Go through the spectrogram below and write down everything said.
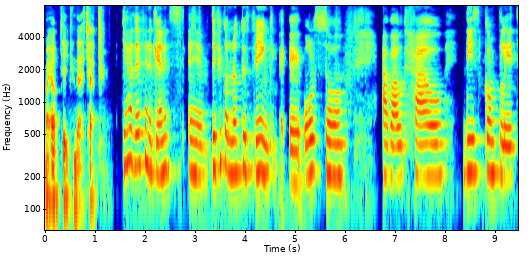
my uptake in that chapter yeah definitely and it's uh, difficult not to think uh, also about how this complete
